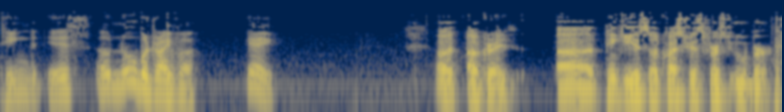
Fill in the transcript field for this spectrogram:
thing that is an Uber driver. Yay. Oh, oh great. Uh, Pinkie is Equestria's first Uber.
